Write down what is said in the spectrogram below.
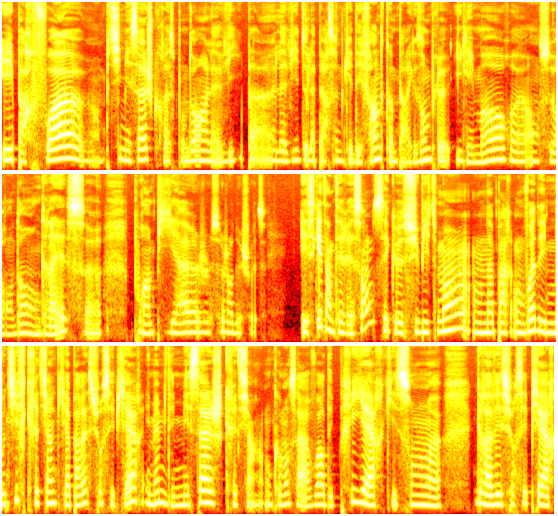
Et parfois, un petit message correspondant à la vie, bah, de la personne qui est défunte, comme par exemple, il est mort euh, en se rendant en Grèce euh, pour un pillage, ce genre de choses. Et ce qui est intéressant, c'est que subitement, on, voit des motifs chrétiens qui apparaissent sur ces pierres et même des messages chrétiens. On commence à avoir des prières qui sont euh, gravées sur ces pierres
